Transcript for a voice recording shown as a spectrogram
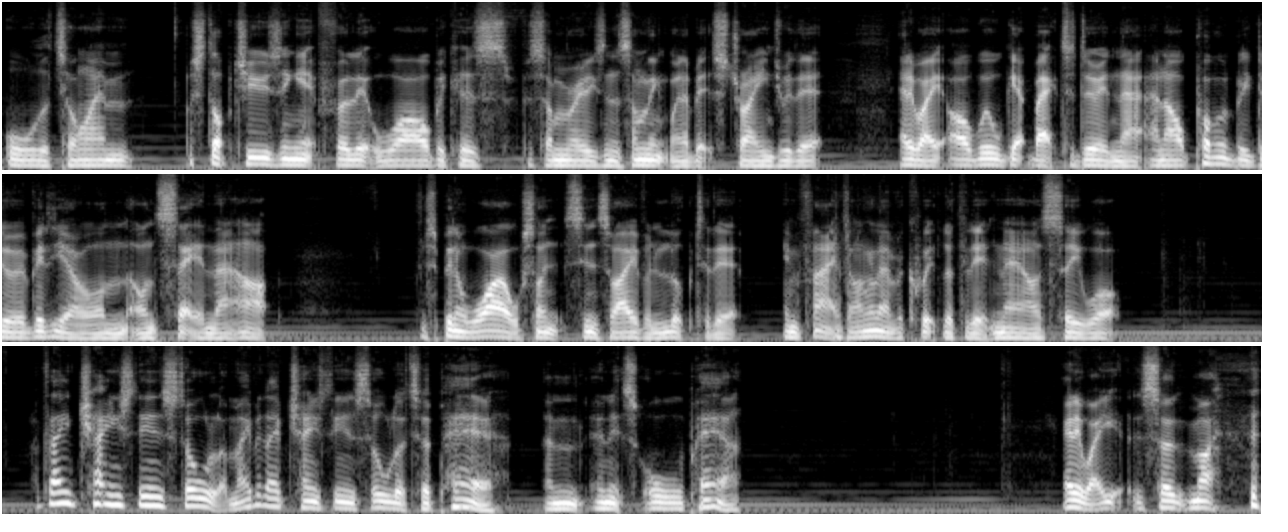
all the time. I stopped using it for a little while because for some reason something went a bit strange with it. Anyway, I will get back to doing that and I'll probably do a video on, on setting that up. It's been a while since, since I even looked at it. In fact, I'm going to have a quick look at it now and see what have they changed the installer? Maybe they've changed the installer to PEAR and, and it's all PEAR. Anyway, so my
